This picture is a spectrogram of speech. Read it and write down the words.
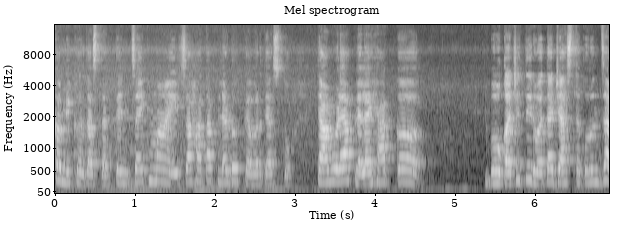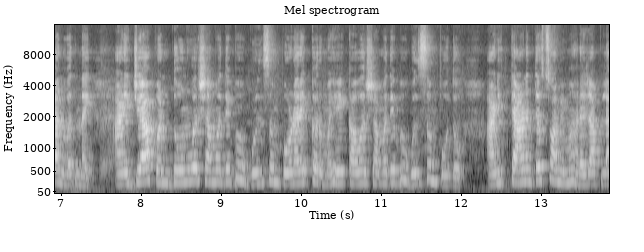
कमी करत असतात. त्यांचा एक मायेचा हात आपल्या डोक्यावरती असतो. त्यामुळे आपल्याला ह्या क भोगाची तीव्रता जास्त करून जाणवत नाही. आणि जे आपण दोन वर्षामध्ये भोगून संपवणारे कर्म हे एका वर्षामध्ये भोगून संपवतो. आणि त्यानंतर स्वामी महाराज आपला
